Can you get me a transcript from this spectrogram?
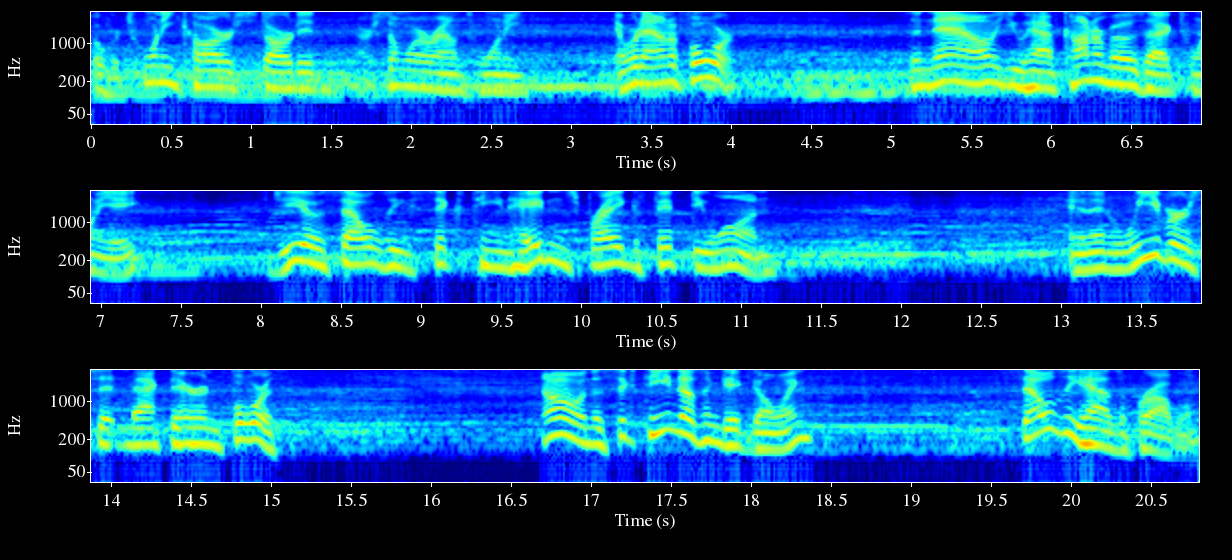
Over 20 cars started, or somewhere around 20, and we're down to four. So now you have Connor Mosack 28, Gio Scelzi 16, Hayden Sprague 51, and then Weaver sitting back there in fourth. Oh, and the 16 doesn't get going. Scelzi has a problem.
